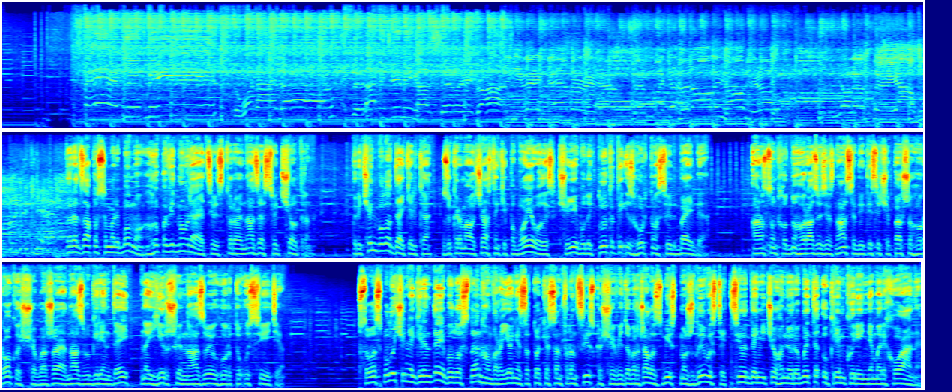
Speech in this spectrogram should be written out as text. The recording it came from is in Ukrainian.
Перед записом альбому група відмовляється від старої назви Sweet Children. Причин було декілька. Зокрема, учасники побоювались, що їх будуть плутати із гуртом Sweet Baby. Армстронг одного разу зізнався 2001 року, що вважає назву Green Day найгіршою назвою гурту у світі. Словосполучення Green Day було сленгом в районі затоки Сан-Франциско, що відображало зміст можливості цілий день нічого не робити, окрім куріння марихуани.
